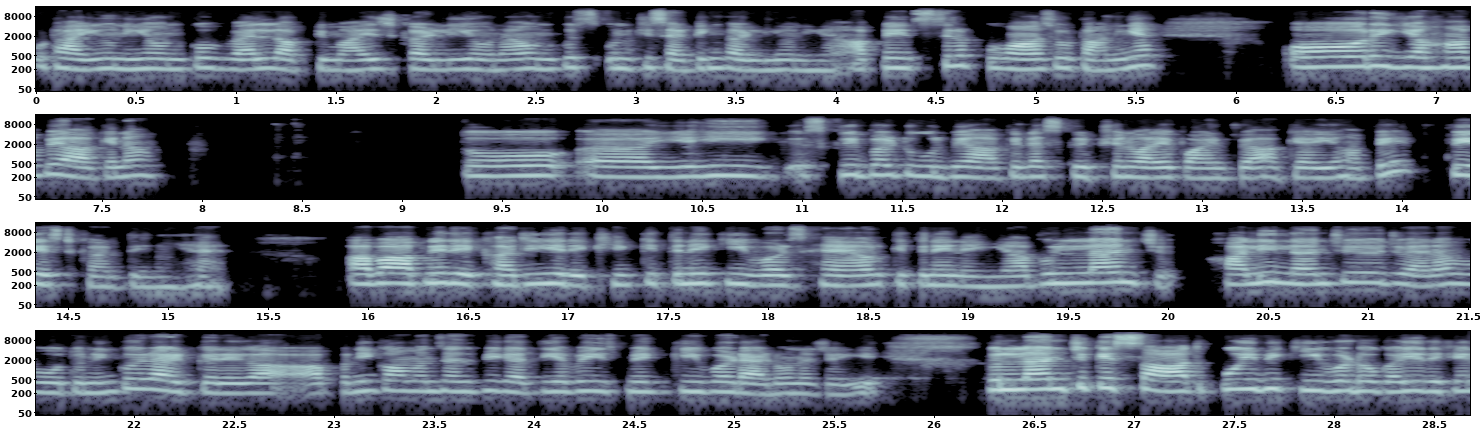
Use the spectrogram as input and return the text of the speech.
उठाई होनी है, उनको वेल well ऑप्टिमाइज कर ली होना है, उनको उनकी सेटिंग कर ली होनी है। आपने सिर्फ़ वहाँ से उठानी है और यहाँ पे आके ना तो यही स्क्रिबल टूल में आके डिस्क्रिप्शन वाले पॉइंट पे आके यहाँ पे पेस्ट कर देनी है। अब आपने देखा जी, ये देखें कितने कीवर्ड्स हैं और कितने नहीं है। अब लंच खाली लंच जो है ना, वो तो नहीं कोई राइट करेगा। अपनी कॉमन सेंस भी कहती है, भाई इसमें कीवर्ड ऐड होना चाहिए। तो लंच के साथ कोई भी कीवर्ड होगा, ये देखें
